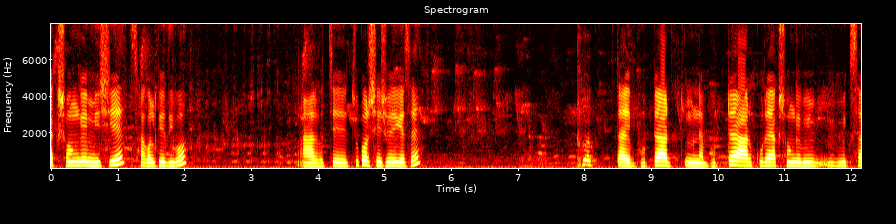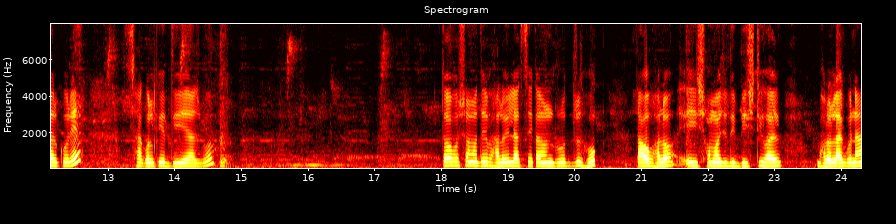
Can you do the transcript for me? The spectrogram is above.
একসঙ্গে মিশিয়ে ছাগলকে দিব। আর হচ্ছে চুকর শেষ হয়ে গেছে। তাই ভুট্টা মানে ভুট্টা আর কুড়া একসঙ্গে মিক্সার করে ছাগলকে দিয়ে আসব। তো অবশ্য আমাদের ভালোই লাগছে, কারণ রৌদ্র হোক, তাও ভালো। এই সময় যদি বৃষ্টি হয়, ভালো লাগবে না।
